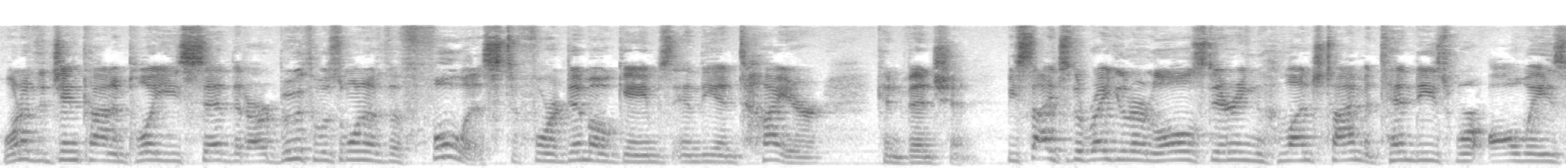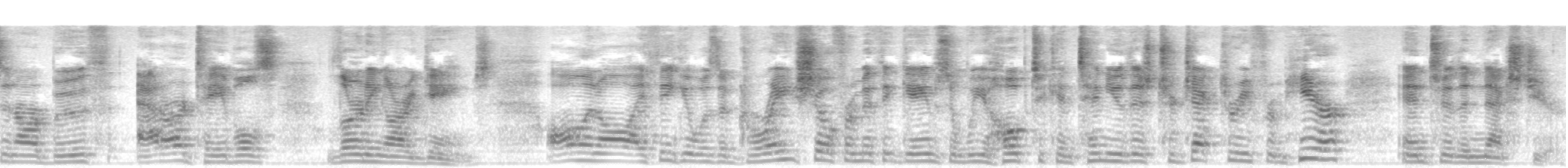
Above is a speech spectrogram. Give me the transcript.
One of the Gen Con employees said that our booth was one of the fullest for demo games in the entire convention. Besides the regular lulls during lunchtime, attendees were always in our booth at our tables learning our games. All in all, I think it was a great show for Mythic Games, and we hope to continue this trajectory from here into the next year.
